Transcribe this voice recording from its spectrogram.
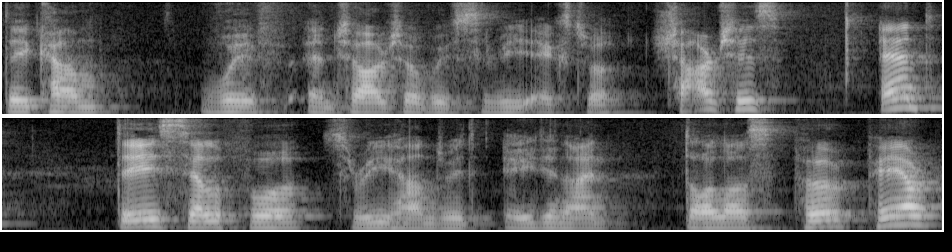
They come with a charger with three extra charges and they sell for $389 per pair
